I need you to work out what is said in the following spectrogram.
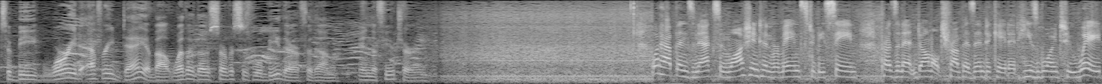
to be worried every day about whether those services will be there for them in the future. What happens next in Washington remains to be seen. President Donald Trump has indicated he's going to wait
